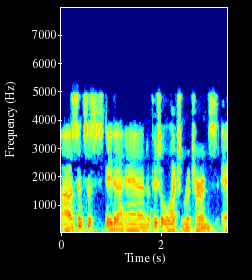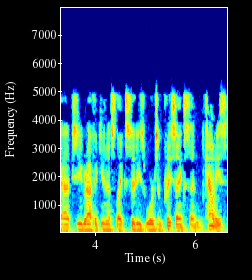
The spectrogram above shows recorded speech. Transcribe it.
uh, census data and official election returns at geographic units like cities, wards, and precincts and counties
